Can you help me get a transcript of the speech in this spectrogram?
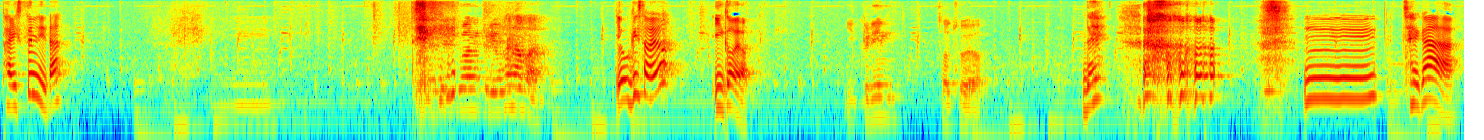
밝습니다. 음, 좋아하는 그림 하나만 여기서요? 이거요. 이 그림 저 줘요. 네? 음, 제가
